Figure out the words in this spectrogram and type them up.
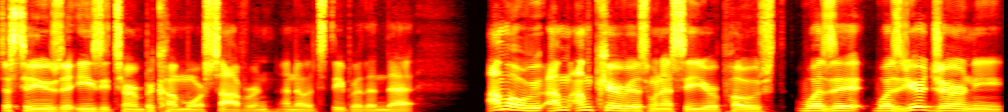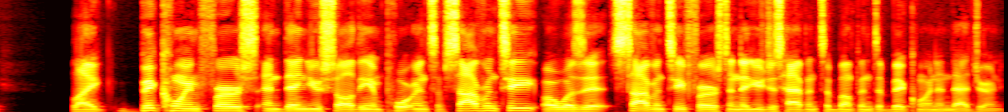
just to use an easy term, become more sovereign. I know it's deeper than that. I'm always, I'm I'm curious when I see your post. Was it was your journey like Bitcoin first, and then you saw the importance of sovereignty, or was it sovereignty first, and then you just happened to bump into Bitcoin in that journey?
